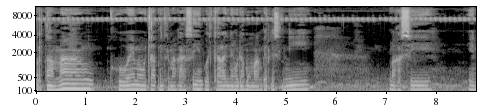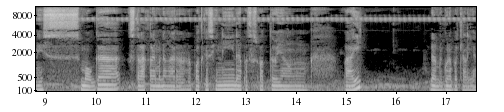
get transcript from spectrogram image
Pertama, gue mau ucapin terima kasih buat kalian yang udah mau mampir ke sini. Makasih. Ini semoga setelah kalian mendengar podcast ini dapat sesuatu yang baik dan berguna buat kalian.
